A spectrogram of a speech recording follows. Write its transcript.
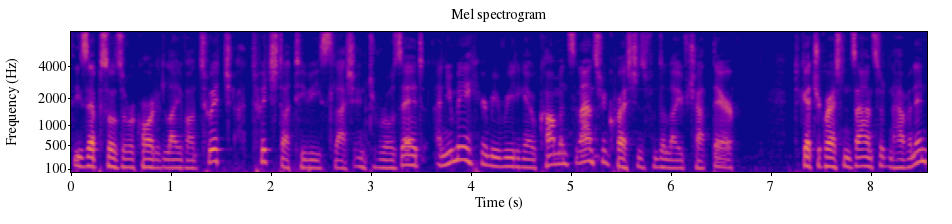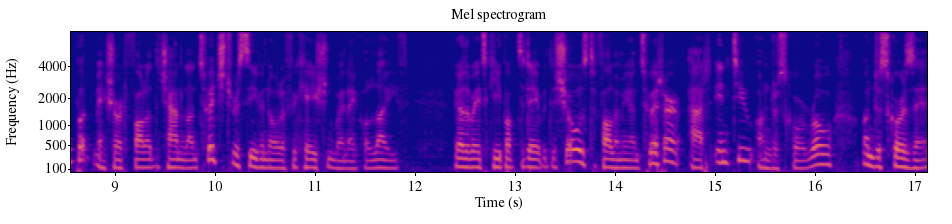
These episodes are recorded live on Twitch at twitch.tv slash and you may hear me reading out comments and answering questions from the live chat there. To get your questions answered and have an input, make sure to follow the channel on Twitch to receive a notification when I go live. The other way to keep up to date with the show is to follow me on Twitter at into underscore row underscore z.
